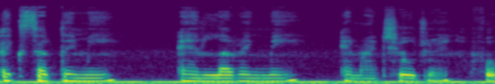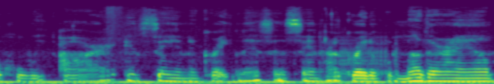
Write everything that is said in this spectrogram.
accepting me and loving me and my children for who we are and seeing the greatness and seeing how great of a mother I am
